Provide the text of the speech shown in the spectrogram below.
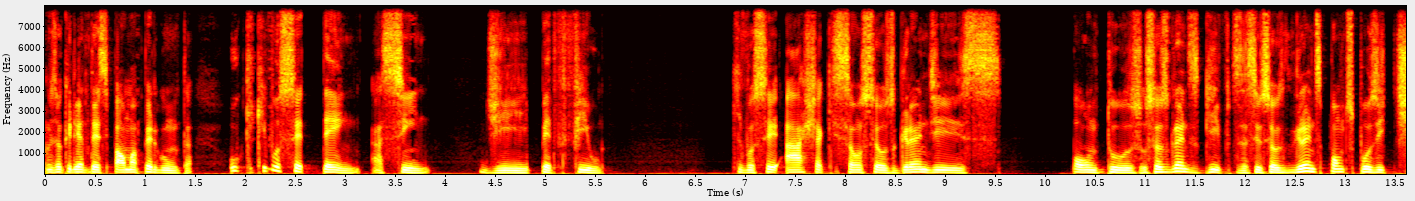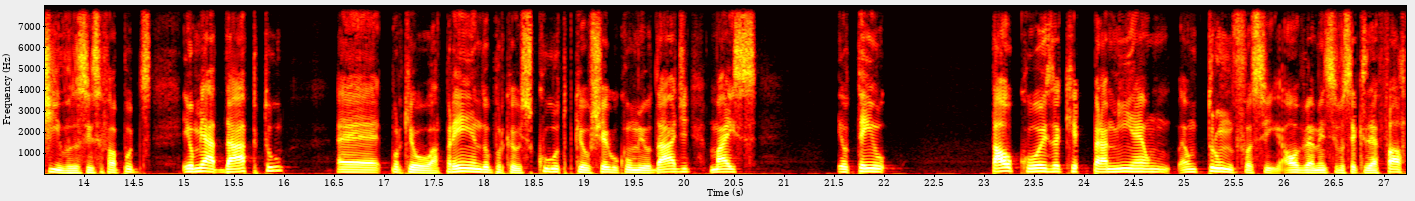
mas eu queria antecipar uma pergunta. O que, que você tem, assim, de perfil que você acha que são os seus grandes pontos, os seus grandes gifts, assim, os seus grandes pontos positivos, assim, você fala, putz, eu me adapto é, porque eu aprendo, porque eu escuto, porque eu chego com humildade, mas eu tenho tal coisa que para mim é um, é um trunfo, assim, obviamente, se você quiser falar.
